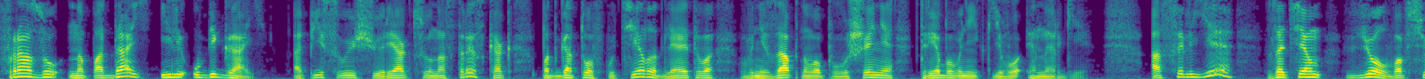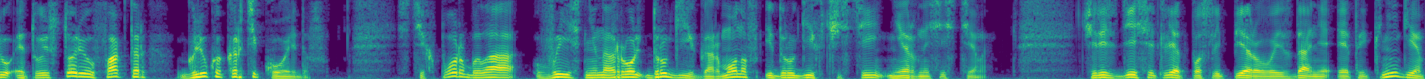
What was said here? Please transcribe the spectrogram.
фразу «нападай» или «убегай», описывающую реакцию на стресс как подготовку тела для этого внезапного повышения требований к его энергии. А Селье затем ввел во всю эту историю фактор глюкокортикоидов. С тех пор была выяснена роль других гормонов и других частей нервной системы. Через 10 лет после первого издания этой книги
